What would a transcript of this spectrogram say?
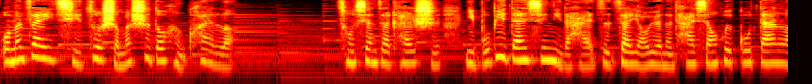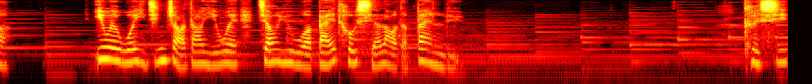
我们在一起做什么事都很快乐。从现在开始，你不必担心你的孩子在遥远的他乡会孤单了，因为我已经找到一位将与我白头偕老的伴侣。可惜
